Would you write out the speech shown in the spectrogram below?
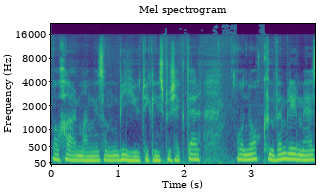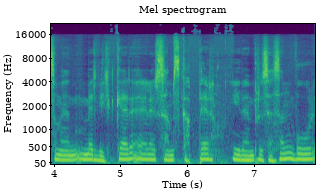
og har mange byutviklingsprosjekter. Og nå Kuven blir med som en medvirker eller samskaper i den prosessen, hvor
